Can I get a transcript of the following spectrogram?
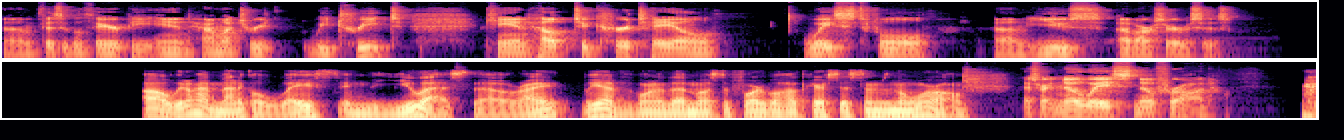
um, physical therapy and how much we, we treat can help to curtail wasteful um, use of our services. Oh, we don't have medical waste in the U.S. though, right? We have one of the most affordable healthcare systems in the world. That's right. No waste, no fraud.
